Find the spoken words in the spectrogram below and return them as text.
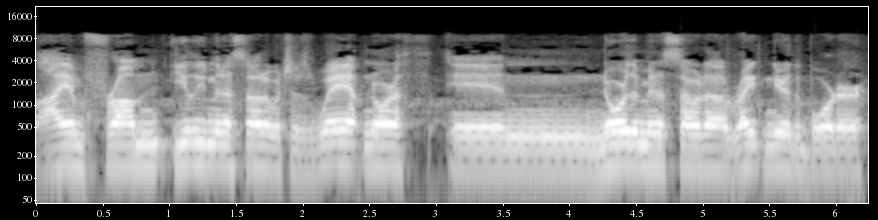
I am from Ely, Minnesota, which is way up north in northern Minnesota, right near the border.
